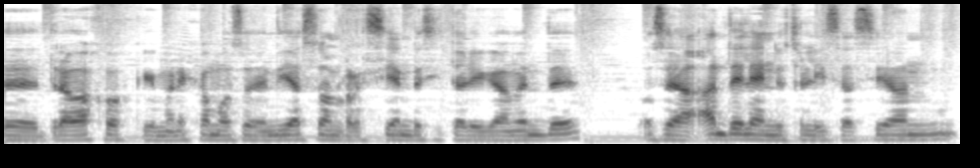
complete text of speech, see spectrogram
de trabajos que manejamos hoy en día son recientes históricamente. O sea, antes de la industrialización,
